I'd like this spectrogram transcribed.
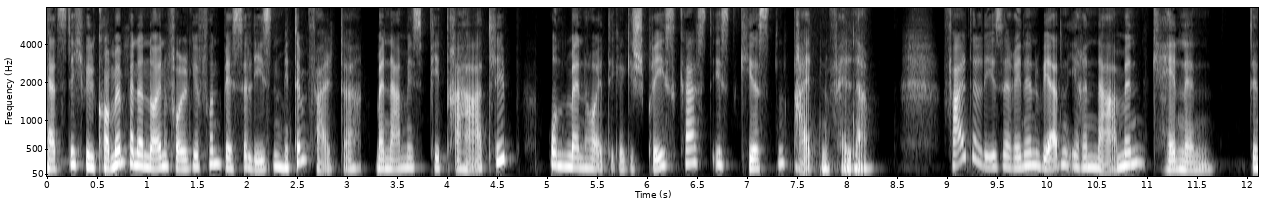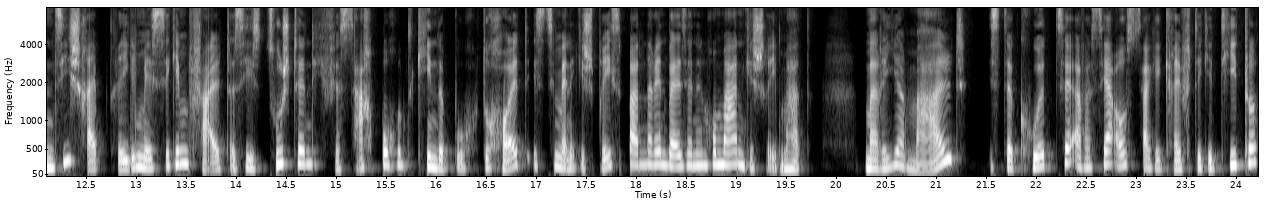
Herzlich willkommen bei einer neuen Folge von Besser lesen mit dem Falter. Mein Name ist Petra Hartlieb und mein heutiger Gesprächsgast ist Kirsten Breitenfeller. Falterleserinnen werden ihren Namen kennen, denn sie schreibt regelmäßig im Falter. Sie ist zuständig für Sachbuch und Kinderbuch. Doch heute ist sie meine Gesprächspartnerin, weil sie einen Roman geschrieben hat. Maria malt ist der kurze, aber sehr aussagekräftige Titel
